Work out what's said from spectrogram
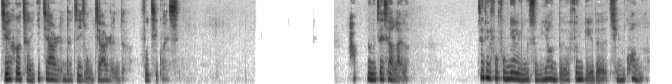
结合成一家人的这种家人的夫妻关系。好，那么再下来了，这对夫妇面临什么样的分别的情况呢？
